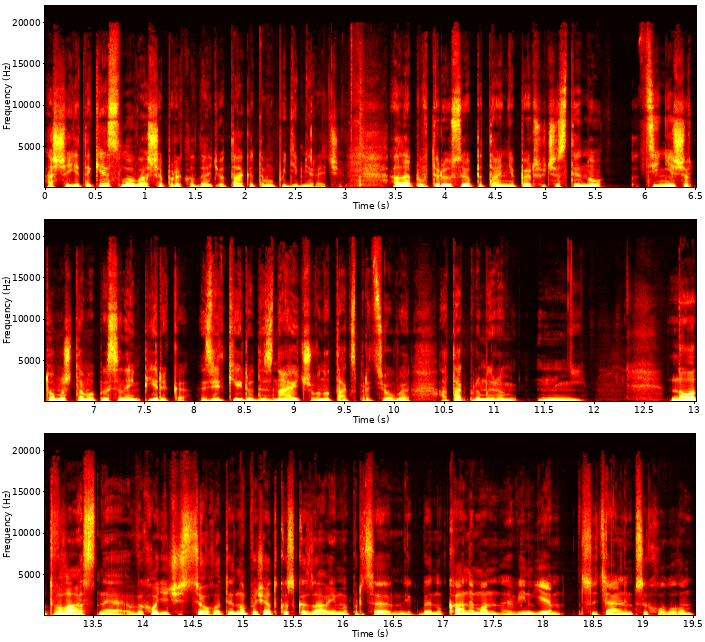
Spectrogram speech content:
а ще є таке слово, а ще перекладають отак і тому подібні речі. Але повторю своє питання першу частину. Цінніше в тому, що там описана емпірика, звідки люди знають, що воно так спрацьовує, а так, примиром ні. Ну, от, власне, виходячи з цього, ти на початку сказав, і ми про це, якби ну, Канеман він є соціальним психологом,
